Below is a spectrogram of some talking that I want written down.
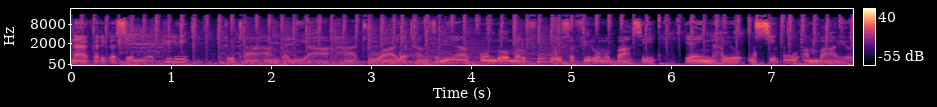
na katika sehemu ya pili tutaangalia hatua ya Tanzania kuondoa marufuku ya usafiri wa mabasi yaendayo usiku ambayo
